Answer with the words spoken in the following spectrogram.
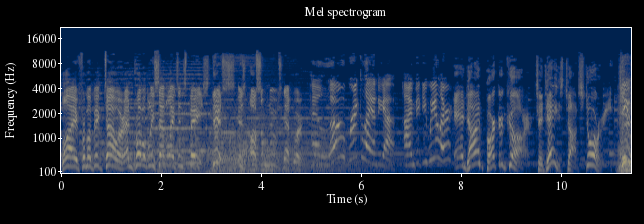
Live from a big tower and probably satellites in space, this is Awesome News Network. Hello, Bricklandia. I'm Vicki Wheeler. And I'm Parker Carr. Today's top story. You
